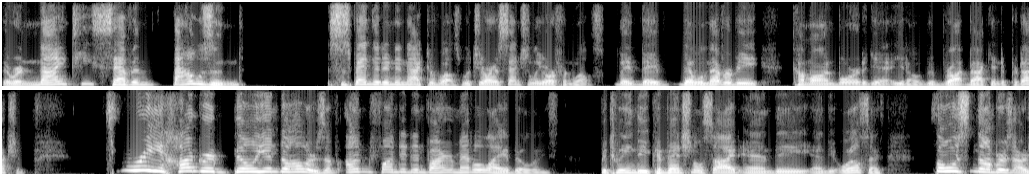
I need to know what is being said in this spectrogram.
there were 97,000 suspended and inactive wells, which are essentially orphan wells. They they they will never be come on board again. You know, brought back into production. Three hundred billion dollars of unfunded environmental liabilities between the conventional side and the and the oil sides. Those numbers are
